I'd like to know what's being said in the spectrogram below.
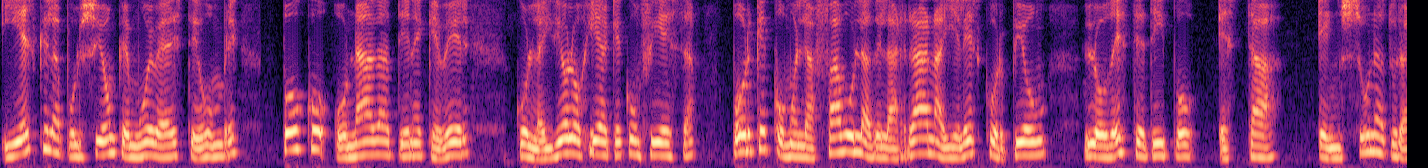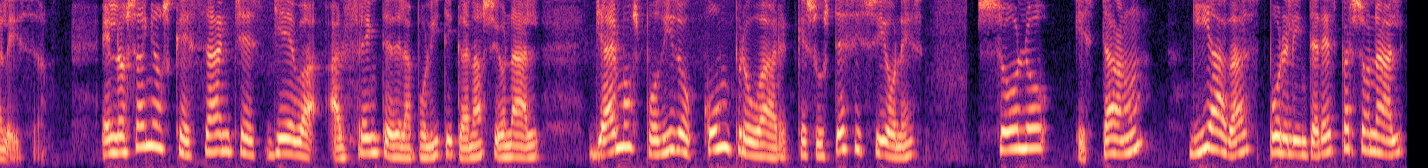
Y es que la pulsión que mueve a este hombre poco o nada tiene que ver con la ideología que confiesa, porque como en la fábula de la rana y el escorpión, lo de este tipo está en su naturaleza. En los años que Sánchez lleva al frente de la política nacional, ya hemos podido comprobar que sus decisiones solo están guiadas por el interés personal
